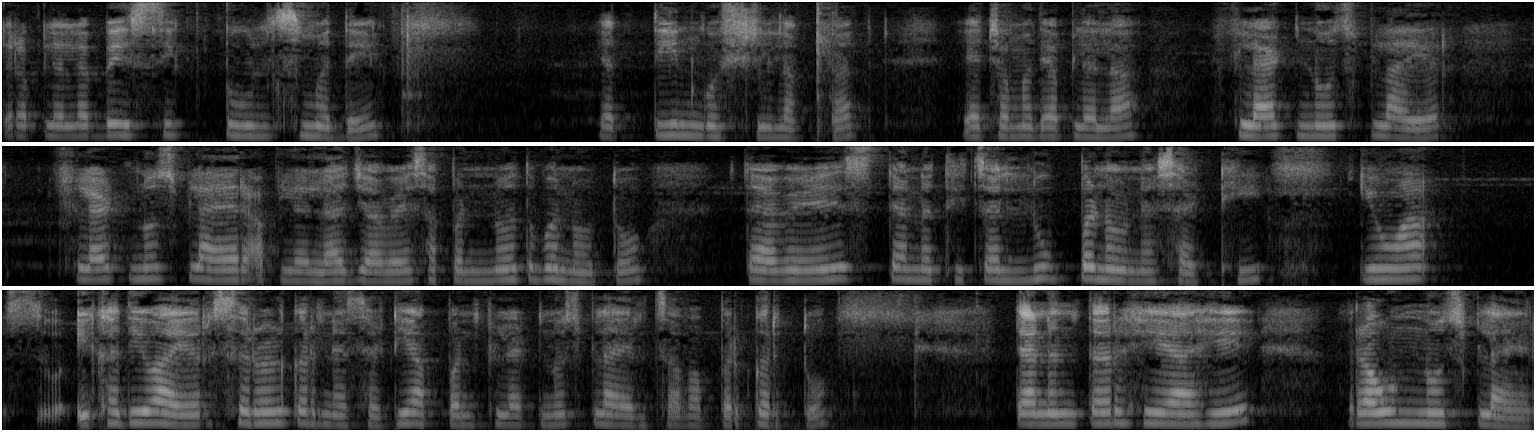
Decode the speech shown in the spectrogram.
तर आपल्याला बेसिक टूल्समध्ये या तीन गोष्टी लागतात. याच्यामध्ये आपल्याला flat nose plier flat nose plier आपल्याला ज्यावेळेस आपण नथ बनवतो त्यावेळेस त्या नथीचा लूप बनवण्यासाठी किंवा एखादी वायर सरळ करण्यासाठी आपण फ्लॅट नोज प्लायरचा वापर करतो. त्यानंतर हे आहे राऊंड नोज प्लायर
